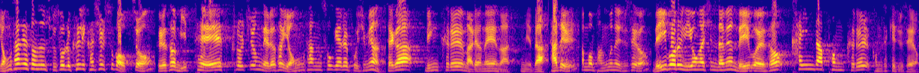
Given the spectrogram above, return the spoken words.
영상에서는 주소를 클릭하실 수가 없죠 그래서 밑에 스크롤 쭉 내려서 영상 소개를 보시면 제가 링크를 마련해 놨습니다 다들 한번 방문해 주세요 네이버를 이용하신다면 네이버에서 카인다 펑크를 검색해 주세요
